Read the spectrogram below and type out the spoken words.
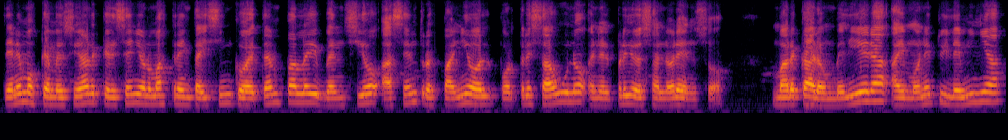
Tenemos que mencionar que el señor más 35 de Temperley venció a Centro Español por 3 a 1 en el predio de San Lorenzo. Marcaron Beliera, Aimoneto y Lemiña.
